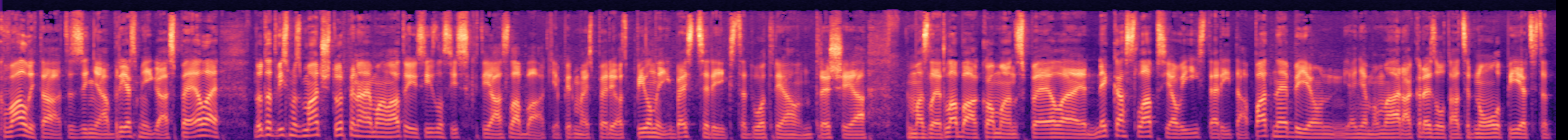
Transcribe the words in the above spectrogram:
kvalitātes ziņā, briesmīgā spēlē, nu, tad vismaz maču turpinājumā Latvijas izlase izskatījās labāk. Ja pirmais periods pilnīgi bezcerīgs, tad otrajā un trešajā mazliet labāk komanda spēlēja. Nekas labs jau īsti arī tāpat nebija. Un, ja ņemam vērā, ka rezultāts ir 0-5, tad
